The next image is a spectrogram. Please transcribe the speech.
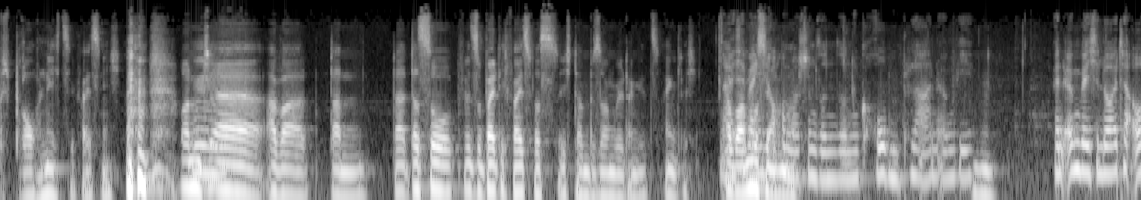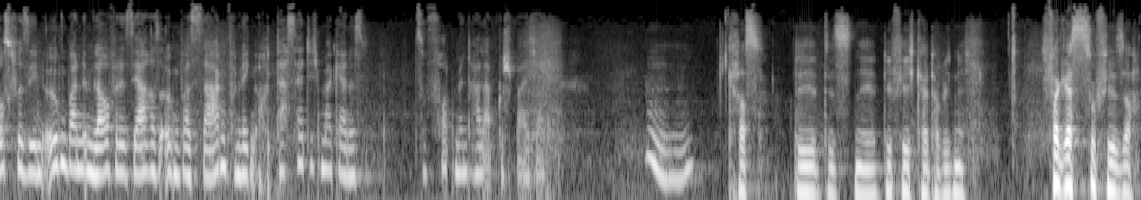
ich brauche nichts, ich weiß nicht. Und äh, aber dann, da, das so, sobald ich weiß, was ich dann besorgen will, dann geht's eigentlich. Ja, aber ich habe muss eigentlich ich auch noch immer schon so einen, so einen groben Plan irgendwie. Mhm. Wenn irgendwelche Leute aus Versehen irgendwann im Laufe des Jahres irgendwas sagen, von wegen, ach, das hätte ich mal gerne, ist sofort mental abgespeichert. Hm. Krass. Die, das, nee, die Fähigkeit habe ich nicht. Ich vergesse zu viel Sachen.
